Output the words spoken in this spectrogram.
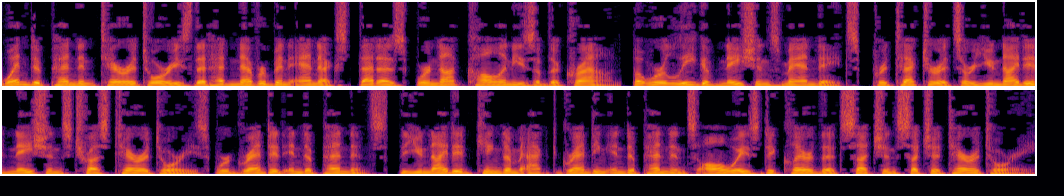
When dependent territories that had never been annexed that is, were not colonies of the Crown, but were League of Nations mandates, protectorates or United Nations Trust territories were granted independence, the United Kingdom Act granting independence always declared that such and such a territory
